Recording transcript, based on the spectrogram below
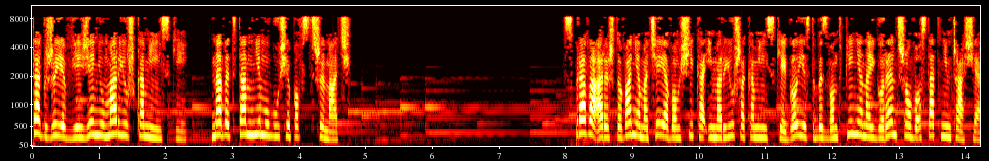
Tak żyje w więzieniu Mariusz Kamiński. Nawet tam nie mógł się powstrzymać. Sprawa aresztowania Macieja Wąsika i Mariusza Kamińskiego jest bez wątpienia najgorętszą w ostatnim czasie.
